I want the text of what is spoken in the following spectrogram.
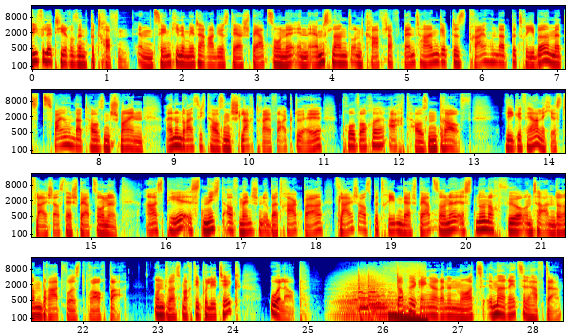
Wie viele Tiere sind betroffen? Im 10 Kilometer Radius der Sperrzone in Emsland und Grafschaft Bentheim gibt es 300 Betriebe mit 200.000 Schweinen, 31.000 Schlachtreife aktuell, pro Woche 8.000 drauf. Wie gefährlich ist Fleisch aus der Sperrzone? ASP ist nicht auf Menschen übertragbar. Fleisch aus Betrieben der Sperrzone ist nur noch für unter anderem Bratwurst brauchbar. Und was macht die Politik? Urlaub. Doppelgängerinnenmord immer rätselhafter.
